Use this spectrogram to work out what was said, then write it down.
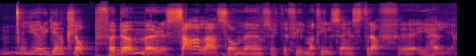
Mm, Jörgen Klopp fördömer Sala som eh, försökte filma till sig en straff eh, i helgen.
